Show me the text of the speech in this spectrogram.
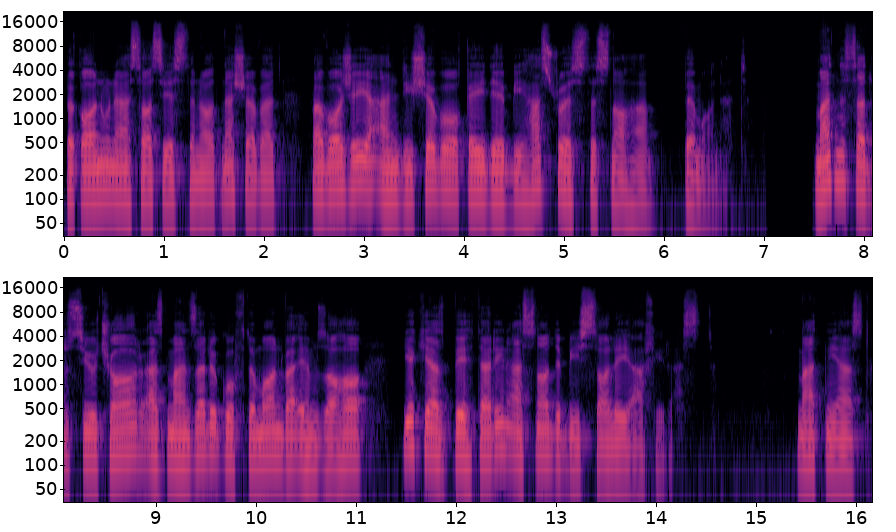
به قانون اساسی استناد نشود و واژه اندیشه و قید بیحصر و استثنا هم بماند. متن 134 از منظر گفتمان و امضاها یکی از بهترین اسناد 20 ساله اخیر است. متنی است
